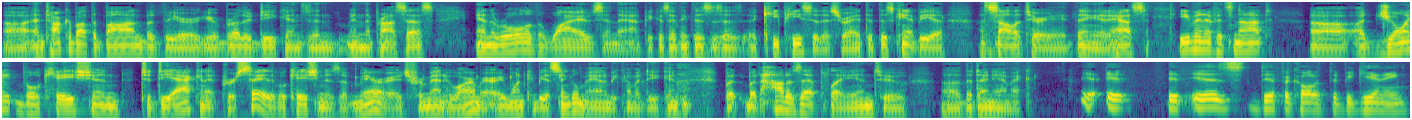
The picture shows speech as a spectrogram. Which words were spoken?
Uh, and talk about the bond with your, your brother deacons in, in the process and the role of the wives in that, because I think this is a, a key piece of this, right? That this can't be a, a solitary thing. It has, even if it's not uh, a joint vocation to diaconate per se. The vocation is of marriage for men who are married. One can be a single man and become a deacon, but but how does that play into uh, the dynamic? It, it it is difficult at the beginning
